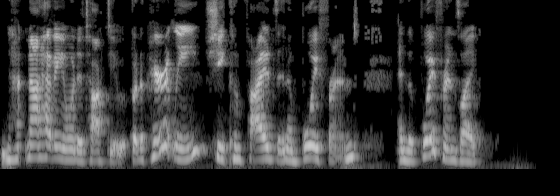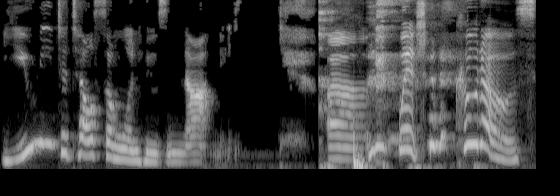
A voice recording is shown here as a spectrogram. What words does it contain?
not having anyone to talk to. But apparently, she confides in a boyfriend, and the boyfriend's like, "You need to tell someone who's not me." Um, Which kudos,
